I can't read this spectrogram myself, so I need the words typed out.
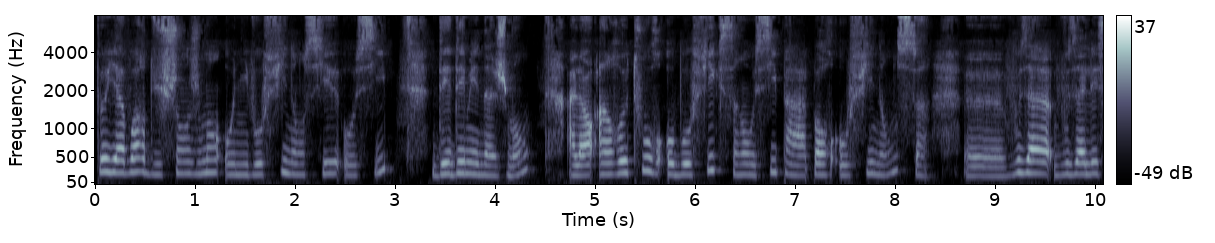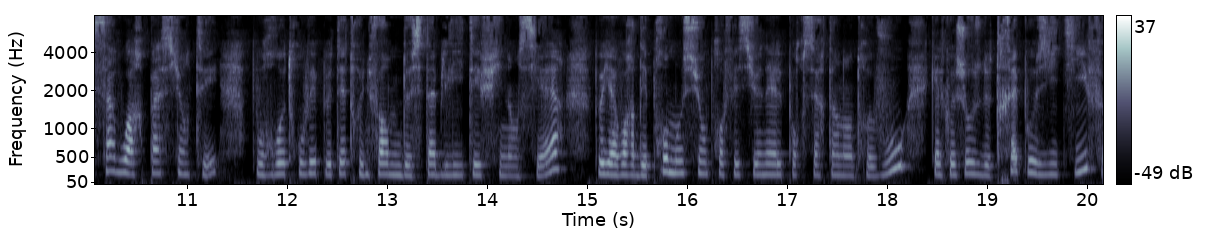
Peut y avoir du changement au niveau financier aussi, des déménagements. Alors un retour au beau fixe hein, aussi par rapport aux finances. Euh, vous, allez savoir patienter pour retrouver peut-être une forme de stabilité financière. Peut y avoir des promotions professionnelles pour certains d'entre vous, quelque chose de très positif.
